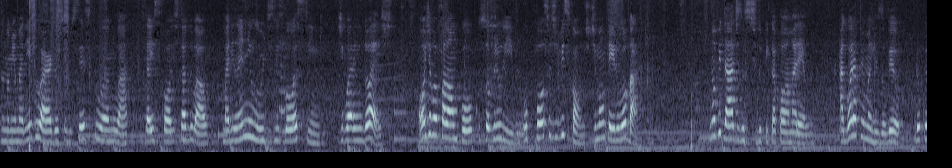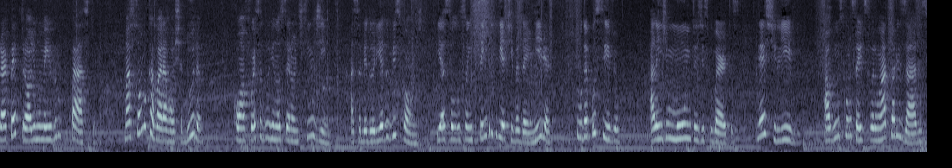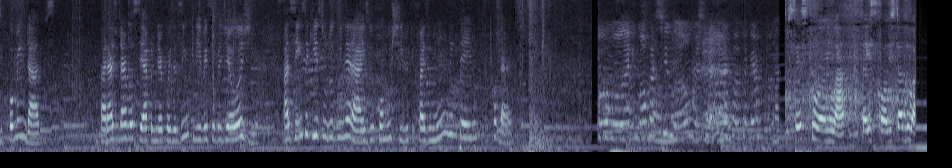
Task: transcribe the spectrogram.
Meu nome é Maria Eduarda, eu sou do sexto ano A da Escola Estadual Marilene Lourdes Lisboa Sing, de Guarani do Oeste. Hoje eu vou falar um pouco sobre o livro O Poço de Visconde, de Monteiro Lobato. Novidades no sítio do Pica-Pau Amarelo. Agora a turma resolveu procurar petróleo no meio do pasto. Mas como cavar a rocha dura? Com a força do rinoceronte Quindim, a sabedoria do Visconde e as soluções sempre criativas da Emília, tudo é possível. Além de muitas descobertas, neste livro, alguns conceitos foram atualizados e comendados para ajudar você a aprender coisas incríveis sobre geologia, a ciência que estuda os minerais e o combustível que faz o mundo inteiro rodar. O moleque mó vacilão, mas é, ela tá gravando. Do sexto ano A da Escola Estadual.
